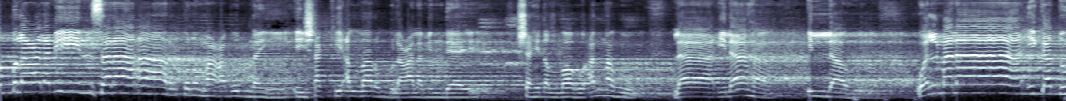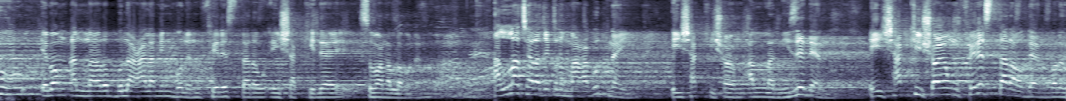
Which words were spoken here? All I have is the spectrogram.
রব্বুল আলমিন সারা আর কোনো মাহবুদ নাই। এই সাক্ষী আল্লাহ রব্বুল আলমিন দেয়। শাহিদ আল্লাহ আন্নাহু, লা ইলাহা ইল্লাহু ওয়াল মালাইকাতু এবং আল্লাহ রব্বুল আলামিন বলেন, ফেরেশতারাও এই সাক্ষী দেয়। সুবহানাল্লাহ বলেন। আল্লাহ ছাড়া যে কোনো মাহবুদ নাই। এই সাক্ষী স্বয়ং আল্লাহ নিজে দেন। এই সাক্ষী স্বয়ং ফেরেশতারাও দেন বলেন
